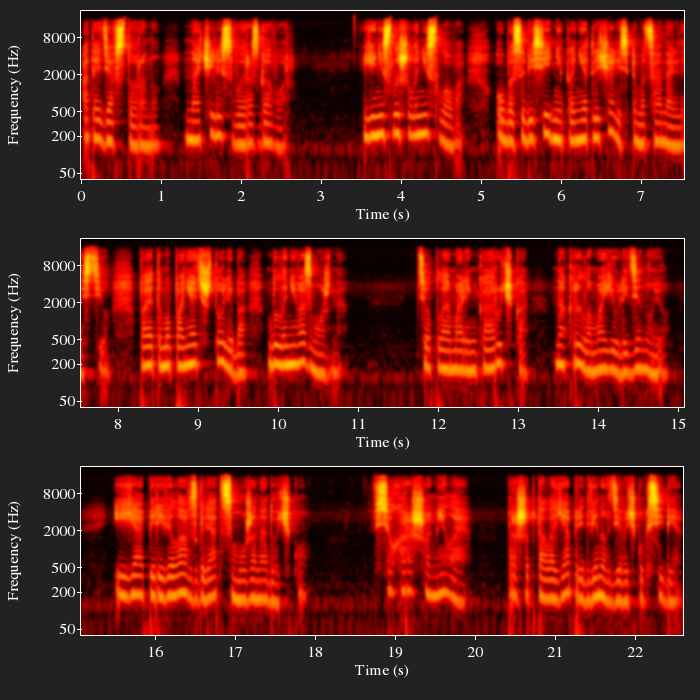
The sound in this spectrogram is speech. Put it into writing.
отойдя в сторону, начали свой разговор. Я не слышала ни слова, оба собеседника не отличались эмоциональностью, поэтому понять что-либо было невозможно. Теплая маленькая ручка — накрыла мою ледяную, и я перевела взгляд с мужа на дочку. «Все хорошо, милая», — прошептала я, придвинув девочку к себе.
